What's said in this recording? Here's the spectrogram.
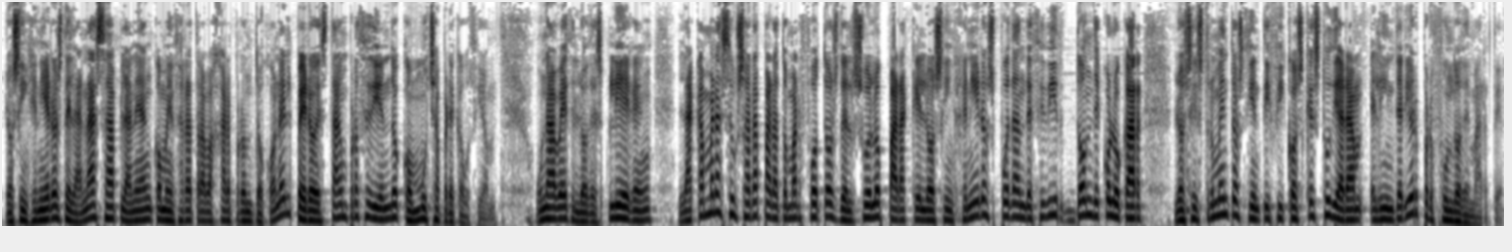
Los ingenieros de la NASA planean comenzar a trabajar pronto con él, pero están procediendo con mucha precaución. Una vez lo desplieguen, la cámara se usará para tomar fotos del suelo para que los ingenieros puedan decidir dónde colocar los instrumentos científicos que estudiarán el interior profundo de Marte.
